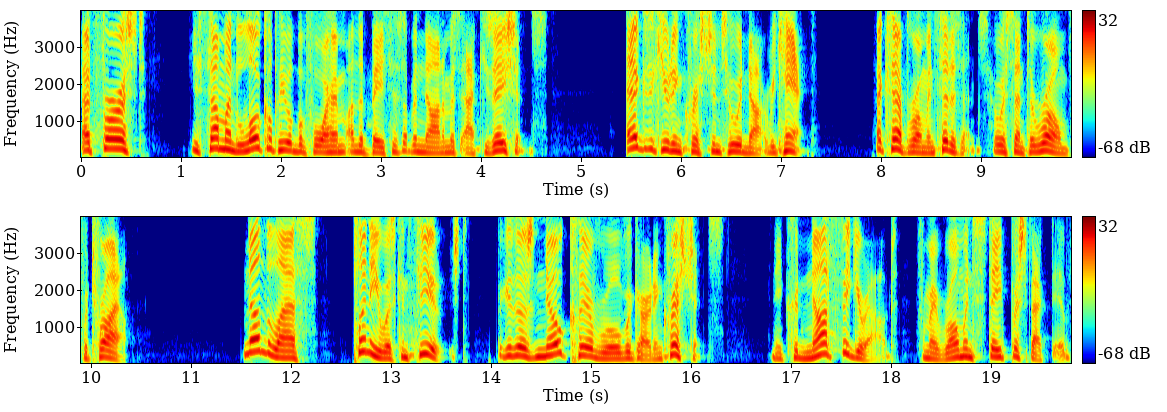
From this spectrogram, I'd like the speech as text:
At first, he summoned local people before him on the basis of anonymous accusations, executing Christians who would not recant, except Roman citizens who were sent to Rome for trial. Nonetheless, Pliny was confused because there was no clear rule regarding Christians, and he could not figure out, from a Roman state perspective,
